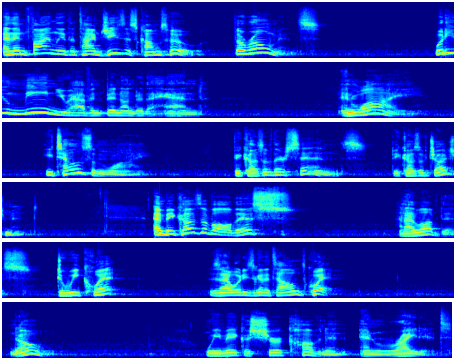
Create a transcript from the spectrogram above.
and then finally, at the time Jesus comes, who? The Romans. What do you mean you haven't been under the hand and why? He tells them why. Because of their sins, because of judgment. And because of all this, and I love this, do we quit? Is that what he's going to tell them? Quit. No. We make a sure covenant and write it.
